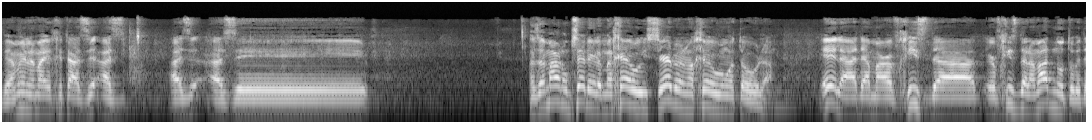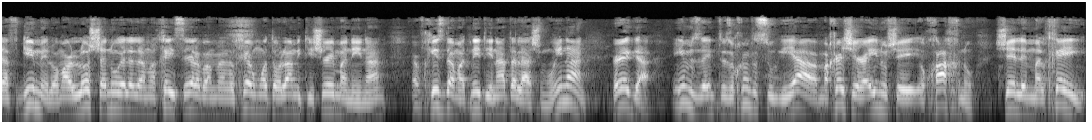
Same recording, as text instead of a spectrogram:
ואמר למה הלכתה, אז, אז, אז, אז, אה, אז אמרנו בסדר, למלכי ישראל ולמלכי אומות העולם. אלא אדם רב חיסדא, רב חיסדא למדנו אותו בדף ג', הוא אמר לא שנו אלא למלכי ישראל אבל מלכי אומות העולם מתשרי מנינן, רב חיסדא מתניתי נתא להשמועינן, רגע, אם, זה, אם אתם זוכרים את הסוגיה, אחרי שראינו שהוכחנו שלמלכי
